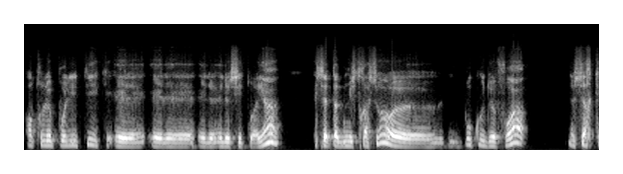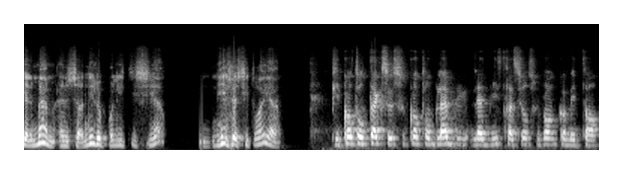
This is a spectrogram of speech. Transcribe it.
entre le politique et, et, les, et, le, et, le, citoyen. Et cette administration, beaucoup de fois, ne sert qu'elle-même. Elle ne sert ni le politicien, ni le citoyen. Puis quand on taxe, quand on blâme l'administration souvent comme étant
